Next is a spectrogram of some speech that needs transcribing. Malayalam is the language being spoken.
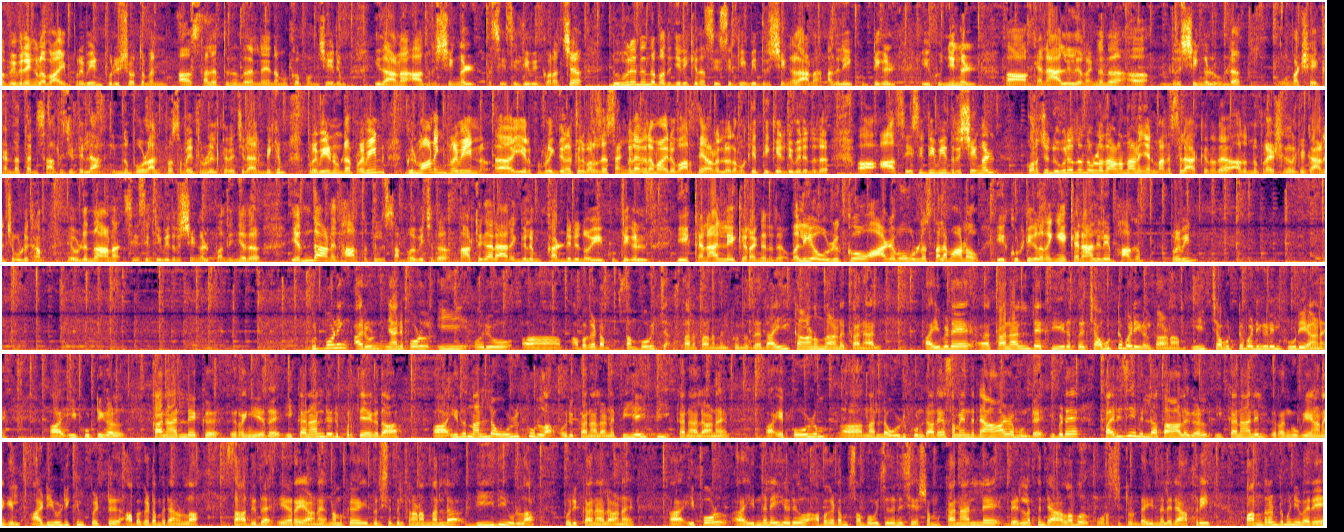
വിവരങ്ങളുമായി പ്രവീൺ പുരുഷോത്തമൻ സ്ഥലത്ത് നിന്ന് തന്നെ നമുക്കൊപ്പം ചേരും. ഇതാണ് ആ ദൃശ്യങ്ങൾ. സി സി ടി വി കുറച്ച് ദൂരെ നിന്ന് പതിഞ്ഞിരിക്കുന്ന സി സി ടി വി ദൃശ്യങ്ങളാണ്. അതിൽ ഈ കുട്ടികൾ ഈ കുഞ്ഞുങ്ങൾ കനാലിൽ ഇറങ്ങുന്ന ദൃശ്യങ്ങളുണ്ട്. പക്ഷേ കണ്ടെത്താൻ സാധിച്ചിട്ടില്ല. ഇന്നിപ്പോൾ അല്പസമയത്തിനുള്ളിൽ തിരച്ചിൽ ആരംഭിക്കും. പ്രവീൺ ഉണ്ട്. Praveen good morning Praveen. ഈ റിപ്പബ്ലിക് ദിനത്തിൽ വളരെ സങ്കടകരമായ ഒരു വാർത്തയാണല്ലോ നമുക്ക് എത്തിക്കേണ്ടി വരുന്നത്. ആ, സി സി ടി വി ദൃശ്യങ്ങൾ കുറച്ച് ദൂരെ നിന്നുള്ളതാണെന്നാണ് ഞാൻ മനസ്സിലാക്കുന്നത്. അതൊന്ന് പ്രേക്ഷകർക്ക് കാണിച്ചു കൊടുക്കാം. എവിടുന്നാണ് സി സി ടി വി ദൃശ്യങ്ങൾ പതിഞ്ഞത്? എന്താണ് യഥാർത്ഥത്തിൽ സംഭവിച്ചത്? നാട്ടുകാരാരെങ്കിലും കണ്ടിരുന്നോ ഈ കുട്ടികൾ ഈ കനാലിലേക്ക് ഇറങ്ങുന്നത്? വലിയ ഒഴുക്കോ ആഴമോ ഉള്ള സ്ഥലമാണോ ഈ കുട്ടികൾ ഇറങ്ങിയ കനാലിലെ ഭാഗം? പ്രവീൺ? Good morning Arun. ഞാനിപ്പോൾ ഈ ഒരു അപകടം സംഭവിച്ച സ്ഥലത്താണ് നിൽക്കുന്നത്. ദാ ഈ കാണുന്നതാണ് കനാൽ. ഇവിടെ കനാലിന്റെ തീരത്ത് ചവിട്ടുപടികൾ കാണാം. ഈ ചവിട്ടുപടികളിൽ കൂടിയാണ് ഈ കുട്ടികൾ കനാലിലേക്ക് ഇറങ്ങിയത്. ഈ കനാലിന്റെ ഒരു പ്രത്യേകത ഇത് നല്ല ഒഴുക്കുള്ള ഒരു കനാലാണ് പി ഐ പി കനാലാണ്. എപ്പോഴും നല്ല ഒഴുക്കുണ്ട്. അതേസമയം തന്നെ ആഴമുണ്ട്. ഇവിടെ പരിചയമില്ലാത്ത ആളുകൾ ഈ കനാലിൽ ഇറങ്ങുകയാണെങ്കിൽ അടിയൊഴുക്കിൽപ്പെട്ട് അപകടം വരാനുള്ള സാധ്യത ഏറെയാണ്. നമുക്ക് ഈ ദൃശ്യത്തിൽ കാണാം നല്ല വീതിയുള്ള ഒരു കനാലാണ്. ഇപ്പോൾ ഇന്നലെ ഈ ഒരു അപകടം സംഭവിച്ചതിന് ശേഷം കനാലിലെ വെള്ളത്തിന്റെ അളവ് കുറച്ചിട്ടുണ്ട്. ഇന്നലെ രാത്രി പന്ത്രണ്ട് മണി വരെ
